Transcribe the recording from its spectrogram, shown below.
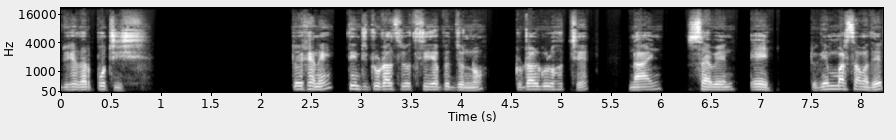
দুই হাজার পঁচিশ। তো এখানে তিনটি টোটাল ছিল থ্রি হাফের জন্য। টোটালগুলো হচ্ছে নাইন সেভেন এইট তো গেম মার্স আমাদের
